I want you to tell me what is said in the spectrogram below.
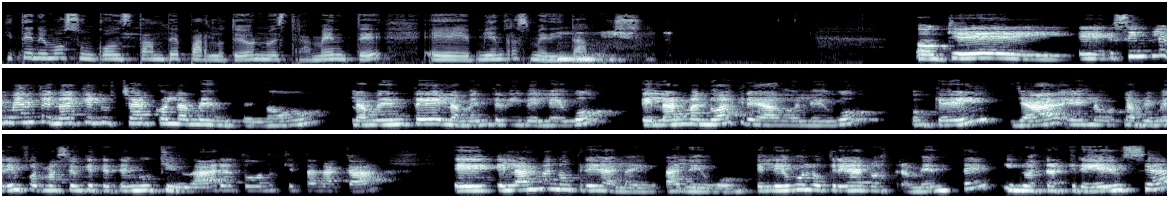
y tenemos un constante parloteo en nuestra mente eh, mientras meditamos. Ok, eh, simplemente no hay que luchar con la mente, ¿no? La mente, la mente vive el ego el alma no ha creado el ego, ¿ok? Ya es la primera información que te tengo que dar a todos los que están acá. Eh, el alma no crea al ego, el ego lo crea nuestra mente y nuestras creencias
